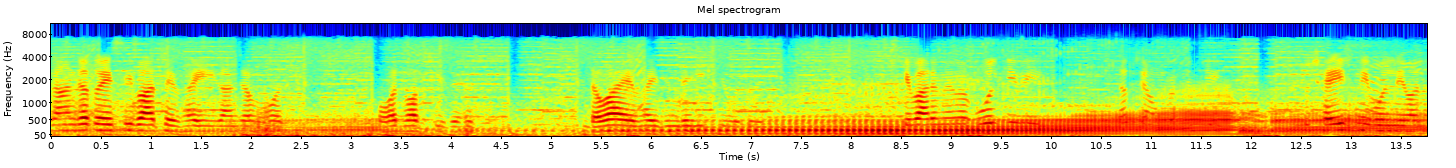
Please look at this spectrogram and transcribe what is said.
गांजा तो ऐसी बात है भाई, गांजा बहुत बहुत बहुत चीज़ है। दवा है भाई ज़िंदगी की वो तो। इसके बारे में मैं बोल के भी थक जाऊँगा, क्योंकि कुछ है ही नहीं बोलने वाला।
